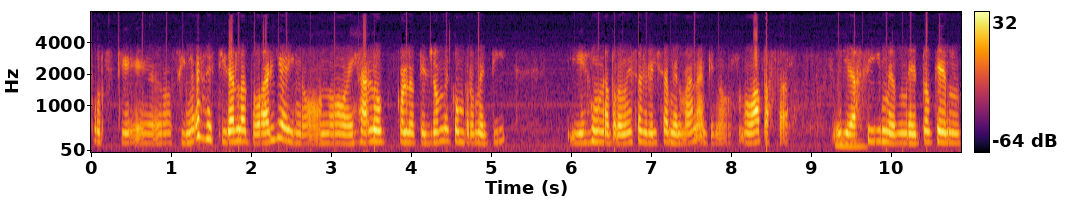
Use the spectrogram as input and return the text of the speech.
porque si no es estirar la toalla y no, no es algo con lo que yo me comprometí, y es una promesa que le hice a mi hermana que no, no va a pasar. Y así me, me toquen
